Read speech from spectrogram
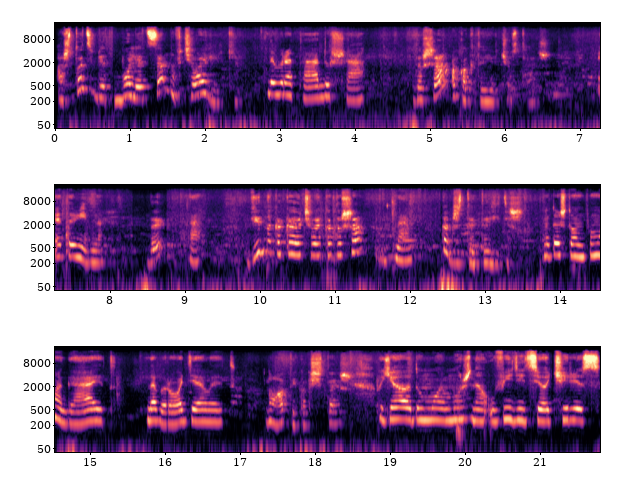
А что тебе более ценно в человеке? Доброта, душа. Душа? А как ты ее чувствуешь? Это видно. Да? Да. Видно, какая у человека душа? Да. Как же ты это видишь? Ну, то, что он помогает, добро делает. Ну, а ты как считаешь? Я думаю, можно увидеть э, через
